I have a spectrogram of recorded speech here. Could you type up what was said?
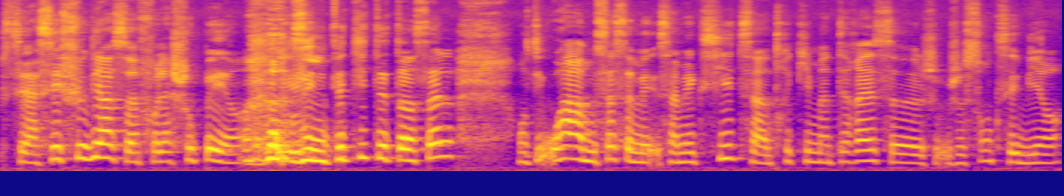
c'est assez fugace, il hein, faut la choper. Hein. c'est une petite étincelle. On se dit, waouh, mais ça, ça m'excite, c'est un truc qui m'intéresse, euh, je, sens que c'est bien.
